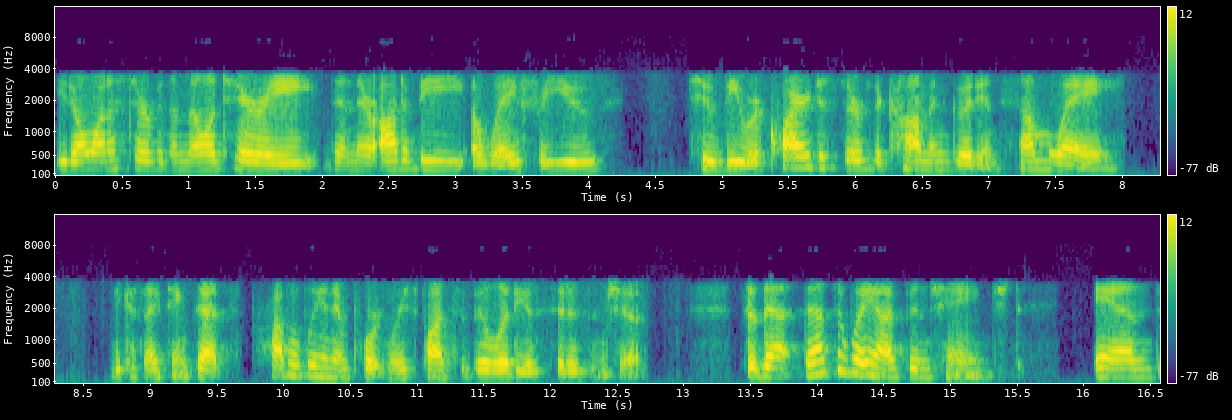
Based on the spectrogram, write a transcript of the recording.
you don't want to serve in the military, then there ought to be a way for you to be required to serve the common good in some way, because I think that's probably an important responsibility of citizenship. So that that's a way I've been changed, and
